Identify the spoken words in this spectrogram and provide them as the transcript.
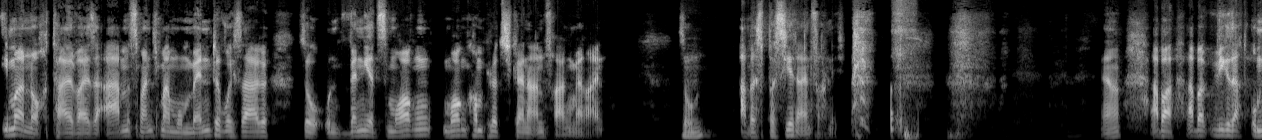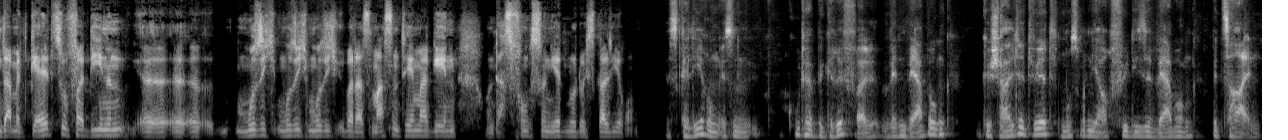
immer noch teilweise abends manchmal Momente, wo ich sage, so und wenn jetzt morgen, morgen kommen plötzlich keine Anfragen mehr rein. So, mhm. aber es passiert einfach nicht. Ja, aber aber wie gesagt, um damit Geld zu verdienen, äh, äh, muss ich muss ich muss ich über das Massenthema gehen und das funktioniert nur durch Skalierung. Skalierung ist ein guter Begriff, weil wenn Werbung geschaltet wird, muss man ja auch für diese Werbung bezahlen.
